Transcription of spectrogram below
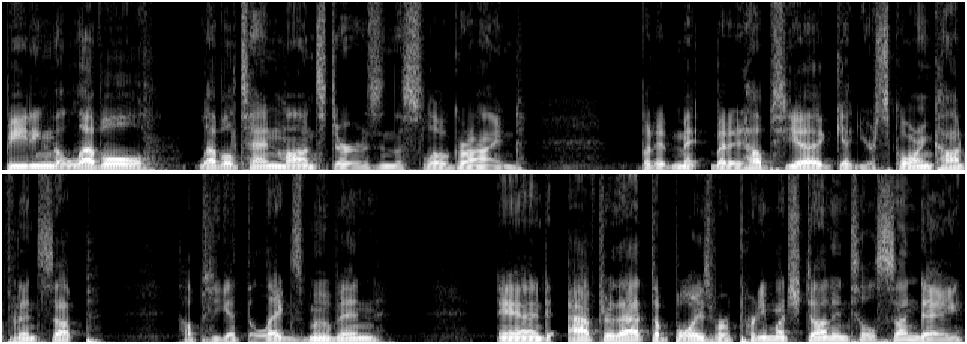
beating the level level 10 monsters in the slow grind but it but it helps you get your scoring confidence up, helps you get the legs moving. And after that, the boys were pretty much done until Sunday,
